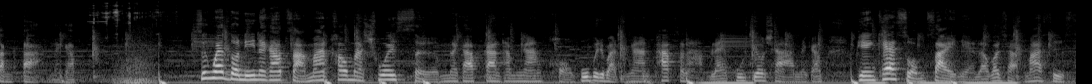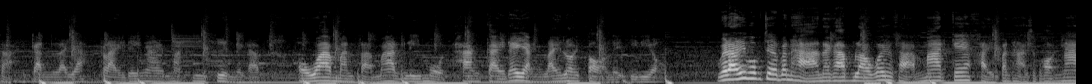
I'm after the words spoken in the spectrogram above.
ต่างๆนะครับ ซึ่งแว่นตัวนี้นะครับสามารถเข้ามาช่วยเสริมนะครับการทำงานของผู้ปฏิบัติงานภาคสนามและผู้เชี่ยวชาญนะครับ เพียงแค่สวมใส่เนี่ยเราก็สามารถสื่อสารกันระยะไกลได้ง่ายมากยิ่งขึ้นนะครับ เพราะว่ามันสามารถรีโมททางไกลได้อย่างไร้รอยต่อเลยทีเดียวเวลาที่พบเจอปัญหานะครับ เราก็จะสามารถแก้ไขปัญหาเฉพาะหน้า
